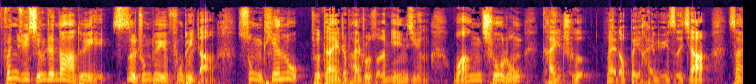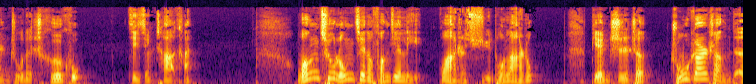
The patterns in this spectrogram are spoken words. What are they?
分局刑侦大队四中队副队长宋天禄就带着派出所的民警王秋龙开车来到被害女子家暂住的车库进行查看。王秋龙见到房间里挂着许多腊肉，便指着竹竿上的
